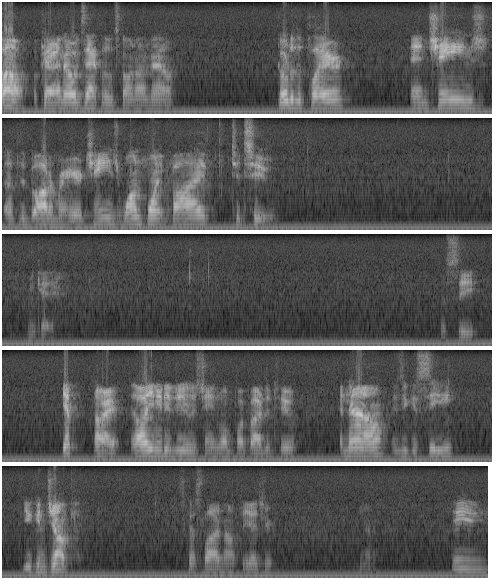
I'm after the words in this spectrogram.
Oh, okay, I know exactly what's going on now. Go to the player and change at the bottom right here, change 1.5 to 2. Okay. Let's see. Yep, alright. All you need to do is change 1.5 to 2. And now, as you can see, you can jump. Let's go sliding off the edge here. Yeah.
